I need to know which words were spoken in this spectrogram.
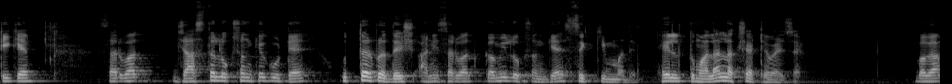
ठीक आहे? सर्वात जास्त लोकसंख्या कुठे आहे? उत्तर प्रदेश आणि सर्वात कमी लोकसंख्या आहे सिक्कीममध्ये. हे तुम्हाला लक्षात ठेवायचं आहे. बघा.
